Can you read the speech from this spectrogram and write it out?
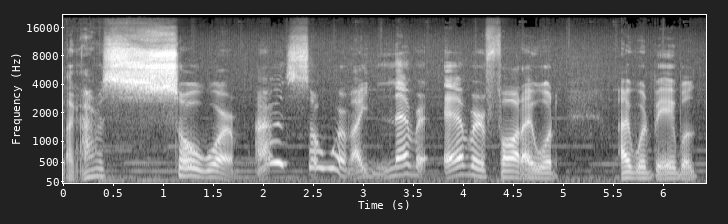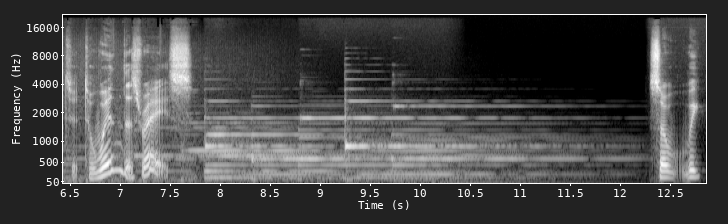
Like I was so warm. I was so warm. I never ever thought I would I would be able to, to win this race. So we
